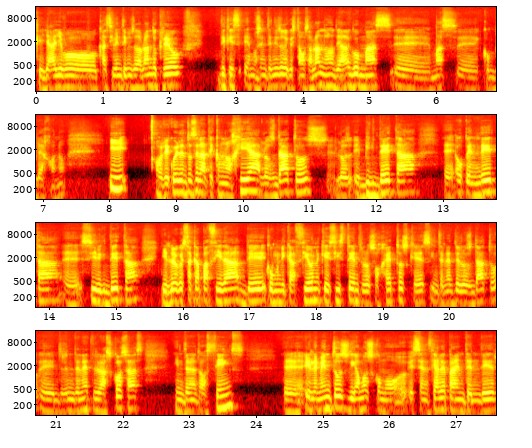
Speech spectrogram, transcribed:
que ya llevo casi 20 minutos hablando, creo de que hemos entendido de que estamos hablando, de algo más, eh, más eh, complejo. ¿no? Y os recuerdo entonces la tecnología, los datos, los eh, Big Data, Open Data, Civic Data, y luego esa capacidad de comunicación que existe entre los objetos, que es Internet de los datos, Internet de las cosas, Internet of Things, eh, elementos, digamos, como esenciales para entender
